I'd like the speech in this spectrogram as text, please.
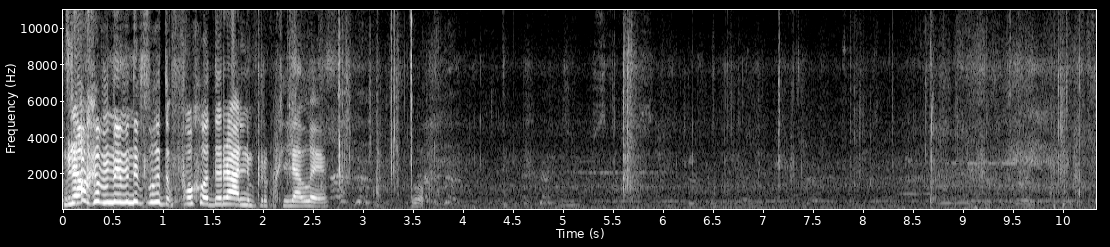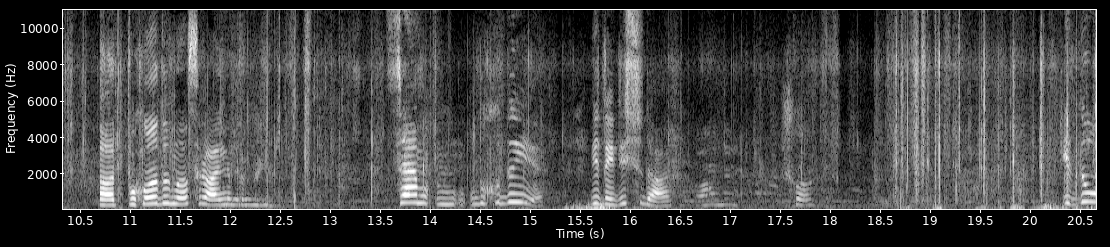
Бляха, вони мене походу реально прокляли. А, походу нас реально прокляли. Це ну ходи. Віта, йди сюди. Що? Іду.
